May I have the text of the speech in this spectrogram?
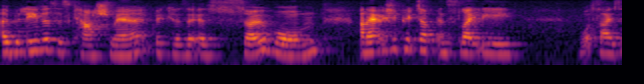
I believe this is cashmere because it is so warm. And I actually picked up in slightly, what size?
